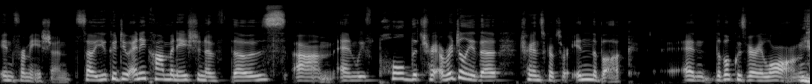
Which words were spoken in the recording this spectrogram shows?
information. So you could do any combination of those. Um, and we've pulled the tra- originally the transcripts were in the book. And the book was very long.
